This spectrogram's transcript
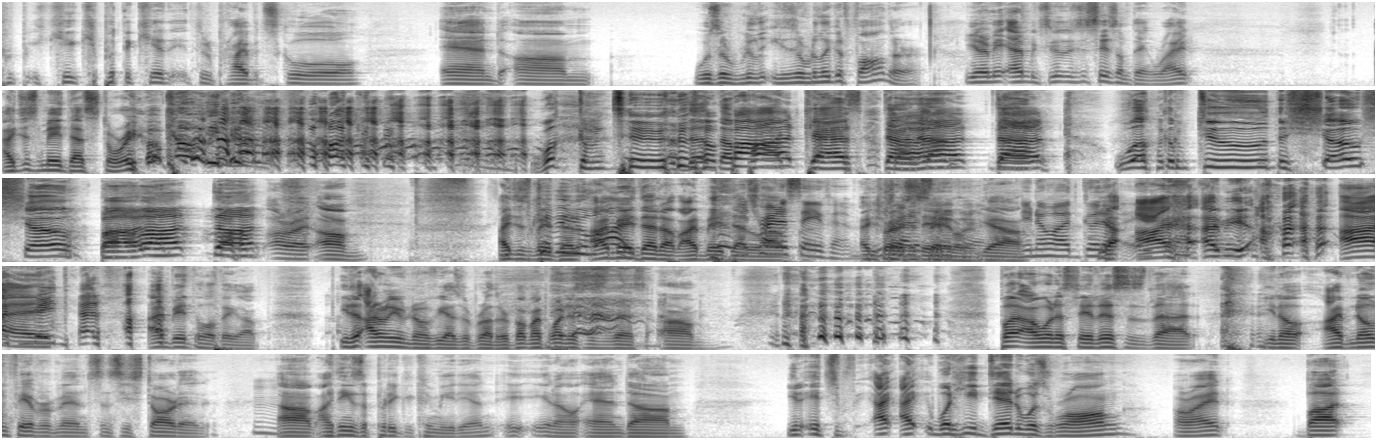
p- p- he he put the kid through private school, and um, was a really he's a really good father. You know what I mean? And just say something, right? I just made that story up. Welcome to the, podcast. Dun, dun, dun. Ba-da-da. Welcome to the show, show. Ba-da-da. All right. Um, I just made that. you I made that up. I made that You try to save him. I You tried try to to save save him. him. Yeah. You know what? Good. Yeah, at I. April I mean, I. I made that up. I made the whole thing up. I don't even know if he has a brother, but my point is, is this. Um, but I want to say this is that, you know, I've known Faverman since he started. Um, I think he's a pretty good comedian, you know, and um, you know, it's I, I what he did was wrong, all right, but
